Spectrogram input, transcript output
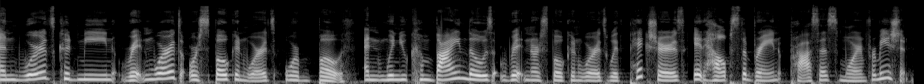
And words could mean written words or spoken words or both. And when you combine those written or spoken words with pictures, it helps the brain process more information.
